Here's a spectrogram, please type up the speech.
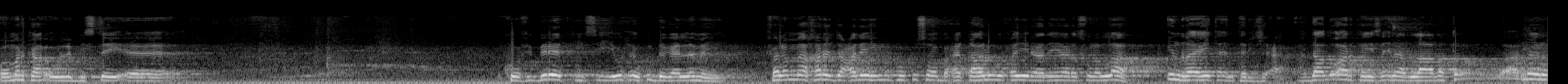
oo markaa uu labistay koofi bireedkiisii iyo wuxuu ku dagaalamayey falamaa kharaja calayhi markuu ku soo baxay qaaluu waxay yidhahdeen yaa rasuula allah in ra'ayta an tarjica. Haddaad u arkaysa inaad laabato annagana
